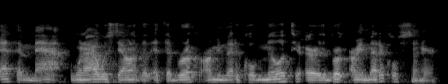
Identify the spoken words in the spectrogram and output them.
at the map. When i was down at the, at the brooke army medical military or the brooke army medical center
